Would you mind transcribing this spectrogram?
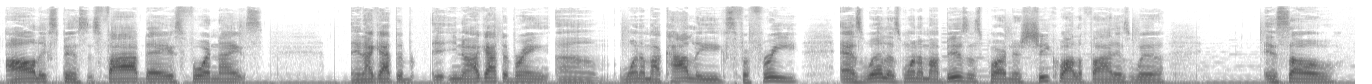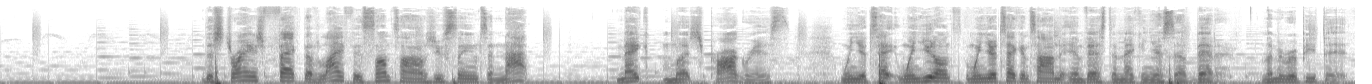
All expenses, five days, four nights. And I got to, you know, I got to bring um, one of my colleagues for free, as well as one of my business partners. She qualified as well and so the strange fact of life is sometimes you seem to not make much progress when you're ta- when you don't when you're taking time to invest in making yourself better. Let me repeat that.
